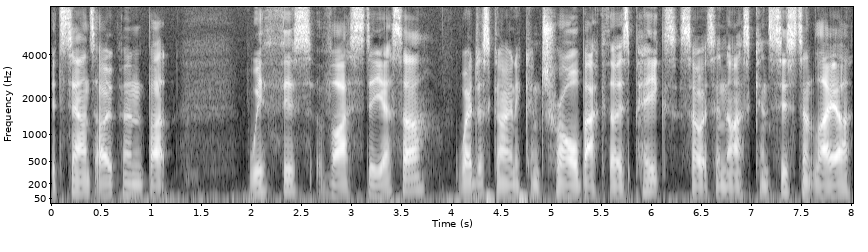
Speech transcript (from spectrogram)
It sounds open, but with this Weiss de-esser, we're just going to control back those peaks so it's a nice consistent layer,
